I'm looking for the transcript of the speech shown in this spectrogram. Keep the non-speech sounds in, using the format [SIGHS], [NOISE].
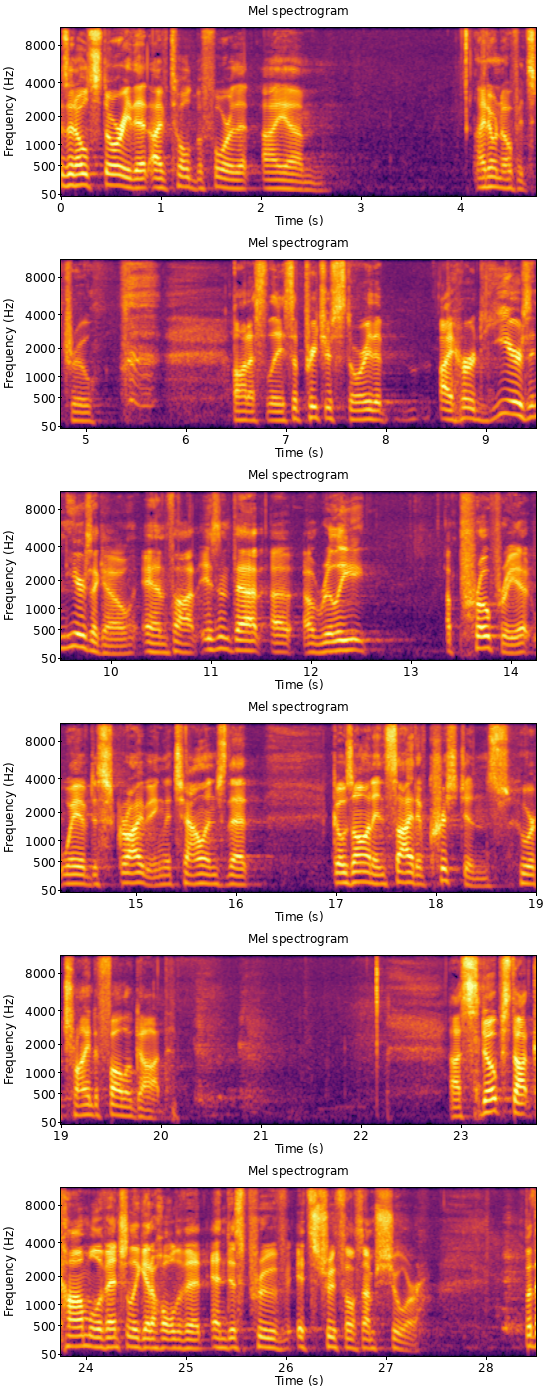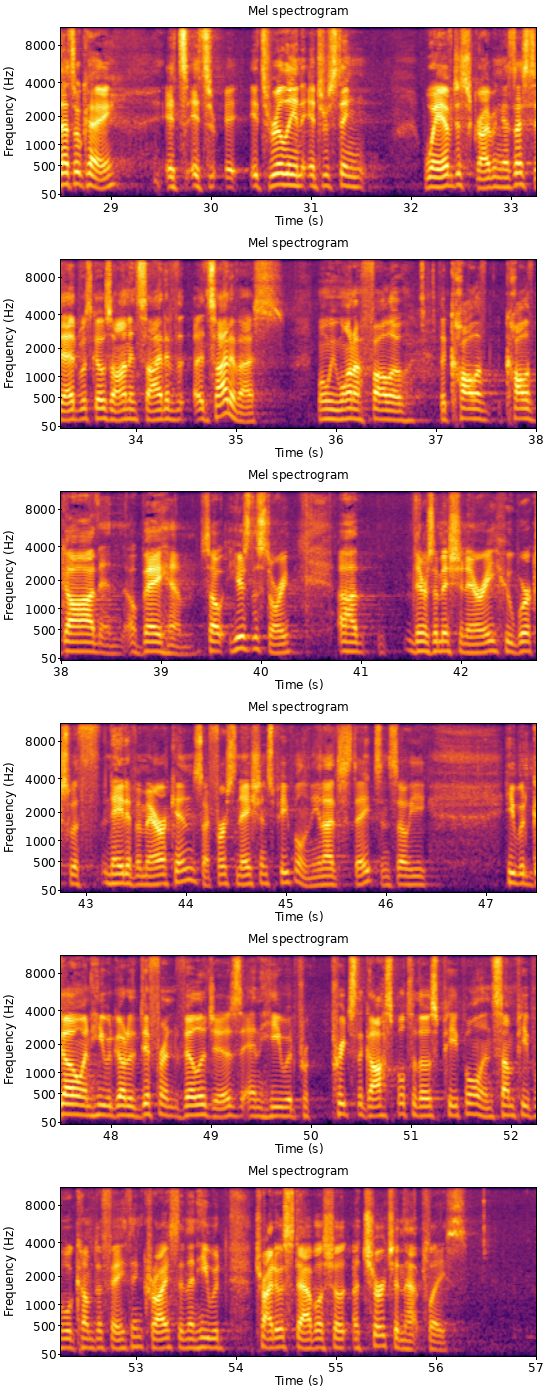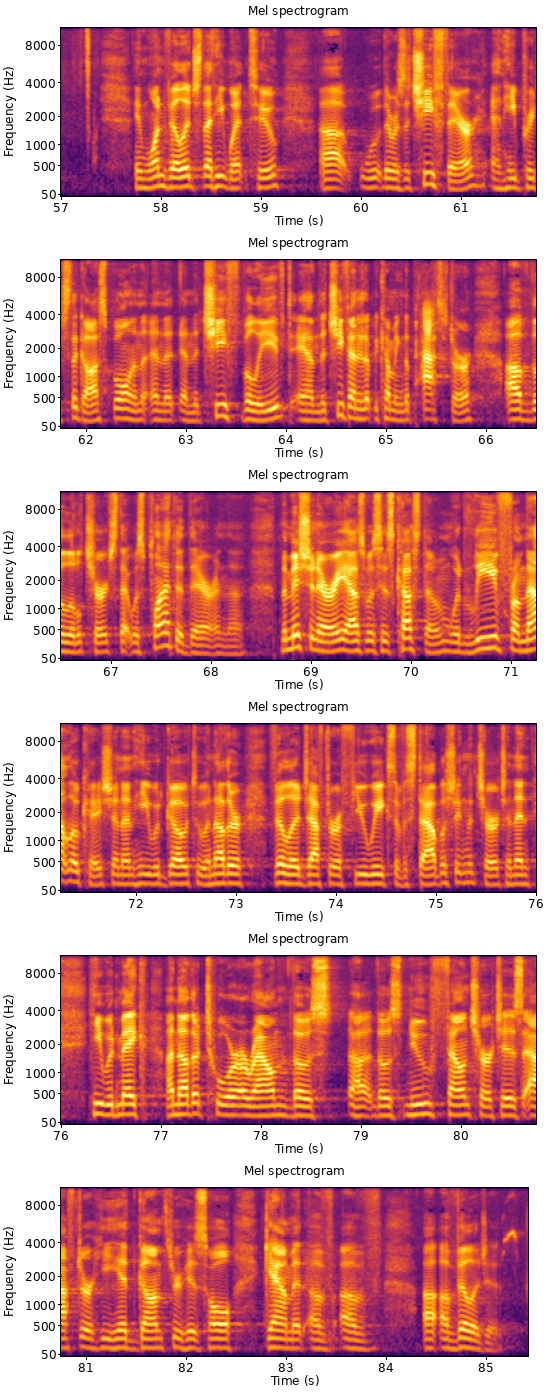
There's an old story that I've told before that I, um, I don't know if it's true, [LAUGHS] honestly. It's a preacher's story that I heard years and years ago and thought, isn't that a, a really appropriate way of describing the challenge that goes on inside of Christians who are trying to follow God? Uh, Snopes.com will eventually get a hold of it and disprove its truthfulness, I'm sure. But that's okay. It's, it's, it's really an interesting way of describing, as I said, what goes on inside of, inside of us when we want to follow the call of, call of God and obey Him. So here's the story. Uh, there's a missionary who works with Native Americans, First Nations people in the United States, and so he he would go and he would go to different villages and he would pre- preach the gospel to those people, and some people would come to faith in Christ, and then he would try to establish a, a church in that place. In one village that he went to, uh, there was a chief there, and he preached the gospel, and, and, the, and the chief believed, and the chief ended up becoming the pastor of the little church that was planted there. And the, the missionary, as was his custom, would leave from that location and he would go to another village after a few weeks of establishing the church, and then he would make another tour around those, uh, those newfound churches after he had gone through his whole gamut of, of, uh, of villages.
